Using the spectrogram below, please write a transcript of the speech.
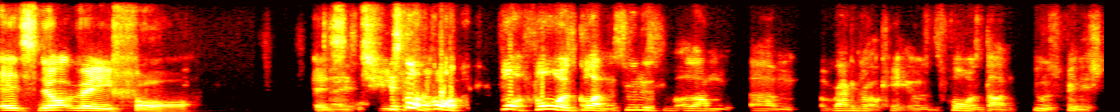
It's not really Thor. It's No, It's not Thor. Thor, Thor was gone as soon as um um Ragnarok hit. It was Thor was done. He was finished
